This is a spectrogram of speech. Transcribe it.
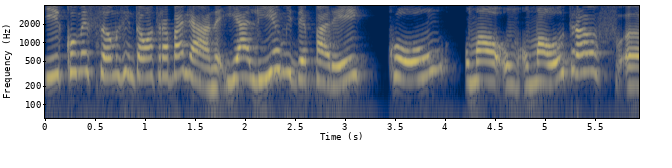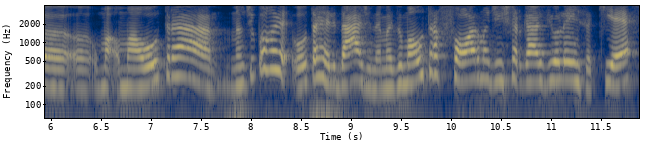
E começamos então a trabalhar, né? E ali eu me deparei com uma, uma outra uh, uma, uma, outra não digo outra realidade né mas uma outra forma de enxergar a violência que é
